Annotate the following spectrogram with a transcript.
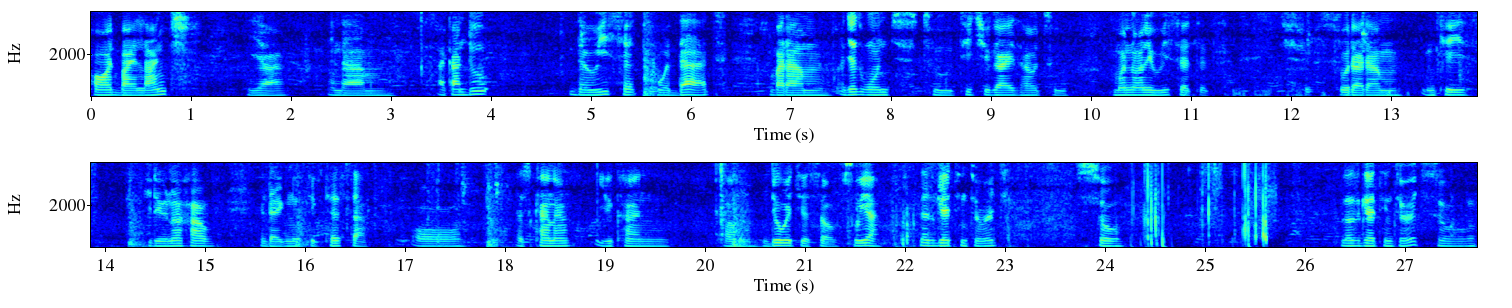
powered by Launch. Yeah and um, i can do the reset with that but um, i just want to teach you guys how to manually reset it so that um in case you do not have a diagnostic tester or a scanner you can um, do it yourself. So yeah let's get into it. So let's get into it. So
